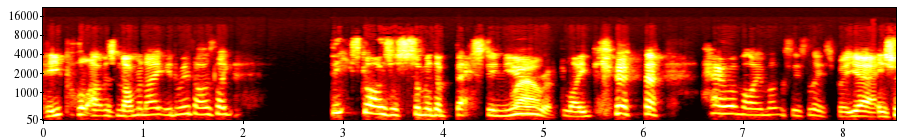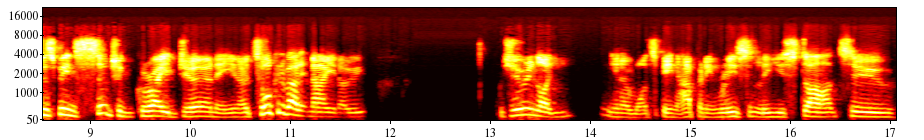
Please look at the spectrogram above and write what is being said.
people I was nominated with, I was like, these guys are some of the best in wow. Europe. Like, how am I amongst this list? But yeah, it's just been such a great journey. You know, talking about it now, you know, during like, you know, what's been happening recently, you start to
